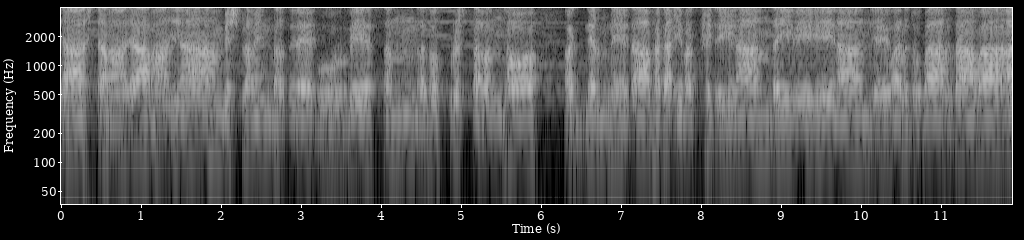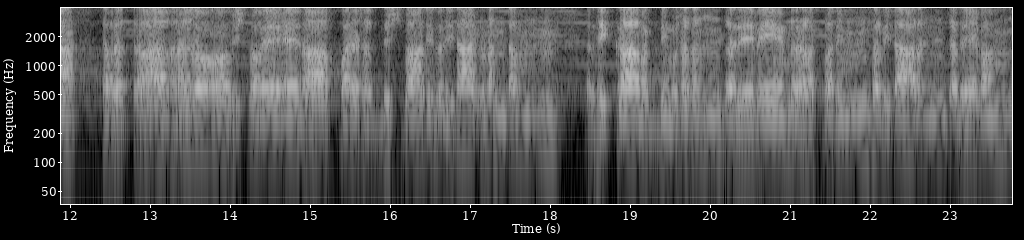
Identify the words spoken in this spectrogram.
याश्च मायामायिनाम् विश्वमिन्वत्रे पूर्वे सन्दधुः पृष्टबन्धो अग्निर्नेता भग इव क्षितीनाम् दैवीनाम् देवऋतुपाऋता वा। सवृत्रासनयो विश्ववेदाः परिषद्विश्वादिदुरिता गृणन्तम्। दधिक्रामग्निमुषसम् च देवीम् बृहस्पतिम् सवितारम् च देवम्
